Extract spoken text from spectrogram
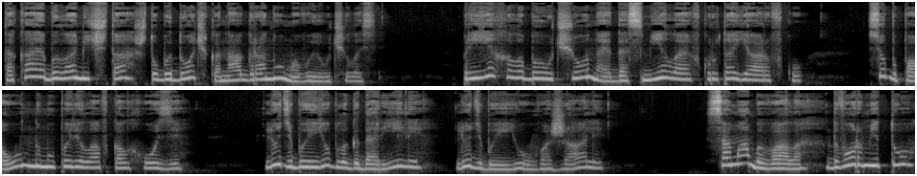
Такая была мечта, чтобы дочка на агронома выучилась. Приехала бы ученая да смелая в Крутояровку, все бы по-умному повела в колхозе. Люди бы ее благодарили, люди бы ее уважали. Сама бывала, двор мету,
